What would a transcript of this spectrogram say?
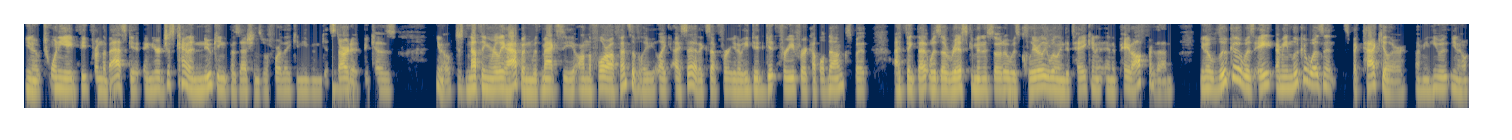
you know 28 feet from the basket and you're just kind of nuking possessions before they can even get started because you know just nothing really happened with maxi on the floor offensively like i said except for you know he did get free for a couple dunks but i think that was a risk minnesota was clearly willing to take and it, and it paid off for them. You know Luka was eight i mean Luka wasn't spectacular. I mean he was you know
